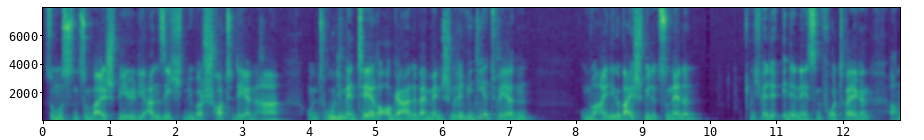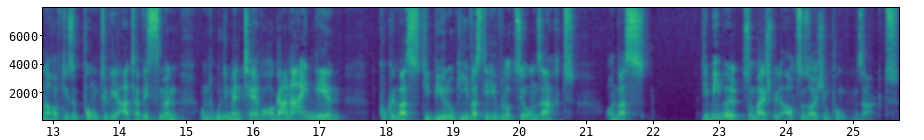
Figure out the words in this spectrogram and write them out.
So mussten zum Beispiel die Ansichten über Schrott-DNA und rudimentäre Organe beim Menschen revidiert werden, um nur einige Beispiele zu nennen. Und ich werde in den nächsten Vorträgen auch noch auf diese Punkte wie Atavismen und rudimentäre Organe eingehen. Gucken, was die Biologie, was die Evolution sagt und was die Bibel zum Beispiel auch zu solchen Punkten sagt.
